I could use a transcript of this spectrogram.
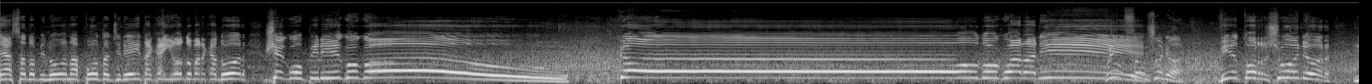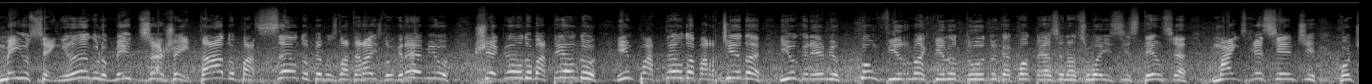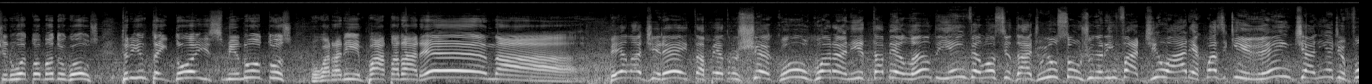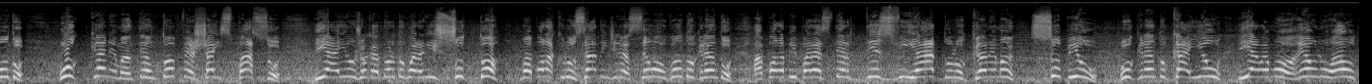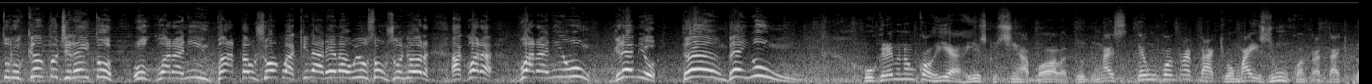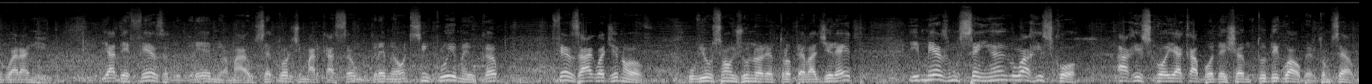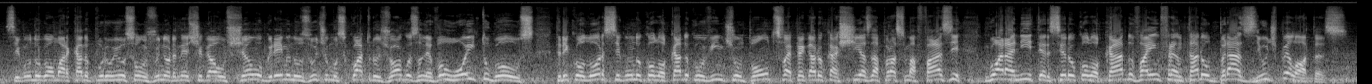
Lessa dominou na ponta direita, ganhou do marcador, chegou o perigo, gol! Gol Júnior. Vitor Júnior, meio sem ângulo, meio desajeitado, passando pelos laterais do Grêmio, chegando, batendo, empatando a partida e o Grêmio confirma aquilo tudo que acontece na sua existência mais recente, continua tomando gols. 32 minutos, o Guarani empata na Arena. Pela direita, Pedro chegou o Guarani tabelando e em velocidade. Wilson Júnior invadiu a área, quase que rente a linha de fundo. O Kahneman tentou fechar espaço e aí o jogador do Guarani chutou uma bola cruzada em direção ao gol do Grando. A bola me parece ter desviado no Kahneman, subiu. O Grando caiu e ela morreu no alto no canto direito. O Guarani empata o jogo aqui na Arena Wilson Júnior. Agora Guarani 1, Grêmio também 1. O Grêmio não corria risco, tinha a bola, tudo, mas tem um contra-ataque, ou mais um contra-ataque para o Guarani. E a defesa do Grêmio, o setor de marcação do Grêmio, onde se inclui o meio-campo, fez água de novo. O Wilson Júnior entrou pela direita e, mesmo sem ângulo, arriscou arriscou e acabou deixando tudo igual, Bertoncello. Segundo gol marcado por Wilson Júnior neste gauchão, o Grêmio nos últimos quatro jogos levou oito gols. Tricolor, segundo colocado com 21 pontos, vai pegar o Caxias na próxima fase. Guarani, terceiro colocado, vai enfrentar o Brasil de Pelotas.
